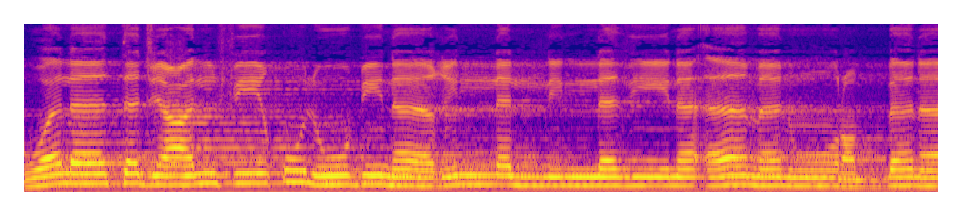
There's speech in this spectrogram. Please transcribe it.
ولا تجعل في قلوبنا غلا للذين آمنوا ربنا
